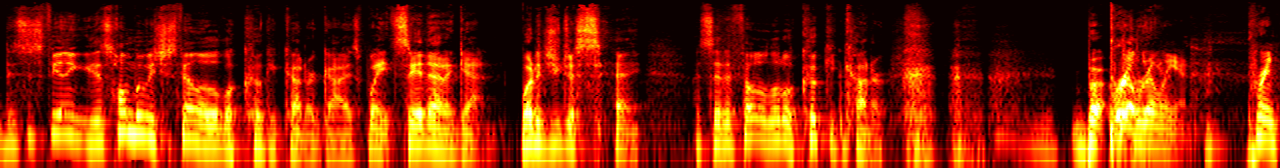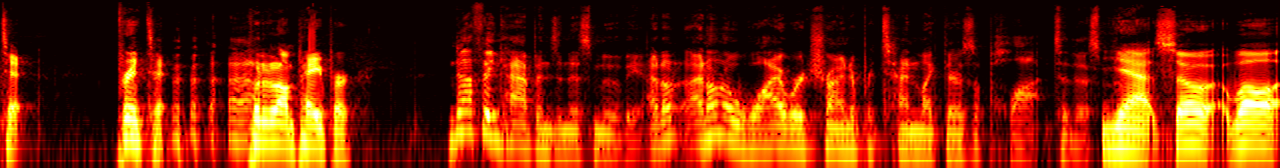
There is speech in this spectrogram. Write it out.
This is feeling. This whole movie's just feeling a little cookie cutter, guys. Wait, say that again. What did you just say? I said it felt a little cookie cutter. B- brilliant print it print it put it on paper Nothing happens in this movie. I don't. I don't know why we're trying to pretend like there's a plot to this. Yeah. So, well,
